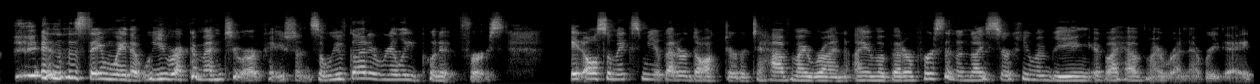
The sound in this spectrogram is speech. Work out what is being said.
in the same way that we recommend to our patients. So we've got to really put it first. It also makes me a better doctor to have my run. I am a better person, a nicer human being if I have my run every day.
